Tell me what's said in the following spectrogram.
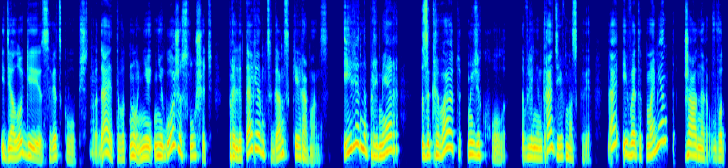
идеологии советского общества. Да, это вот, ну, не, не гоже слушать пролетариям цыганские романсы. Или, например, закрывают мюзик-холлы в Ленинграде и в Москве. Да, и в этот момент жанр вот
